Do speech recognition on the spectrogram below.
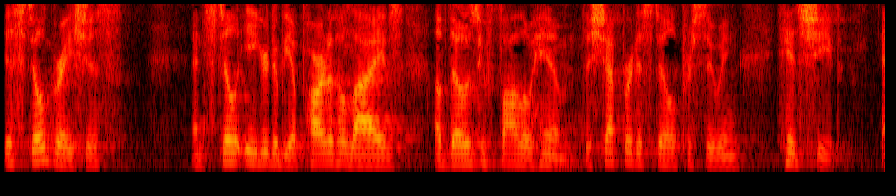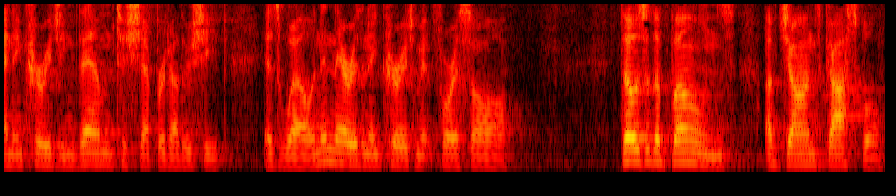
is still gracious and still eager to be a part of the lives of those who follow him. The shepherd is still pursuing his sheep and encouraging them to shepherd other sheep as well. And in there is an encouragement for us all. Those are the bones of John's gospel,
